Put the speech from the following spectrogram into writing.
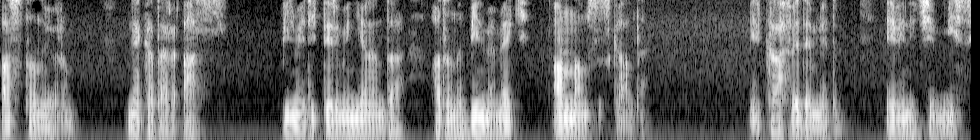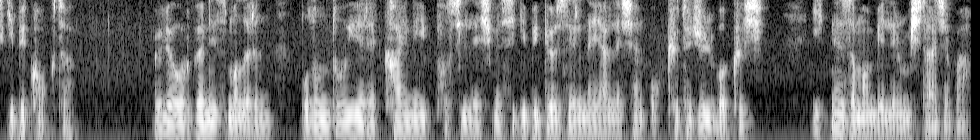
Az tanıyorum. Ne kadar az. Bilmediklerimin yanında adını bilmemek anlamsız kaldı. Bir kahve demledim. Evin içi mis gibi koktu. Ölü organizmaların bulunduğu yere kaynayıp fosilleşmesi gibi gözlerine yerleşen o kötücül bakış ilk ne zaman belirmişti acaba?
